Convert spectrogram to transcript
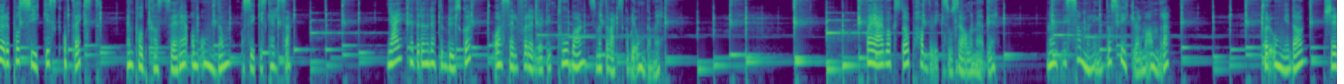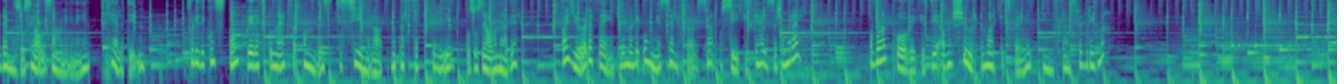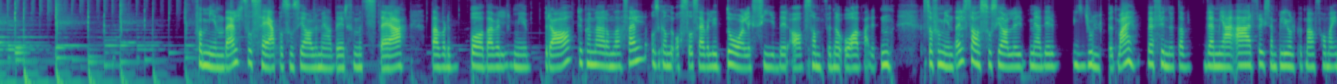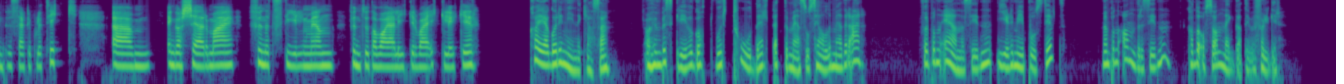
hører på Psykisk oppvekst, en podkastserie om ungdom og psykisk helse. Jeg heter Henriette Brusgaard og er selv forelder til to barn som etter hvert skal bli ungdommer. Da jeg vokste opp, hadde vi ikke sosiale medier. Men vi sammenlignet oss likevel med andre. For unge i dag skjer denne sosiale sammenligningen hele tiden. Fordi de konstant blir eksponert for andres tilsynelatende perfekte liv på sosiale medier. Hva gjør dette egentlig med de unges selvfølelse og psykiske helse generelt? Og hvordan påvirkes de av den skjulte markedsføringen influensere driver med? For min del så ser jeg på sosiale medier som et sted der hvor det både er veldig mye bra du kan lære om deg selv, og så kan du også se veldig dårlige sider av samfunnet og av verden. Så for min del så har sosiale medier hjulpet meg med å finne ut av hvem jeg er, f.eks. hjulpet meg å få meg interessert i politikk, um, engasjere meg, funnet stilen min, funnet ut av hva jeg liker, hva jeg ikke liker. Kaja går i niende klasse, og hun beskriver godt hvor todelt dette med sosiale medier er. For på den ene siden gir det mye positivt, men på den andre siden kan det også ha negative følger.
